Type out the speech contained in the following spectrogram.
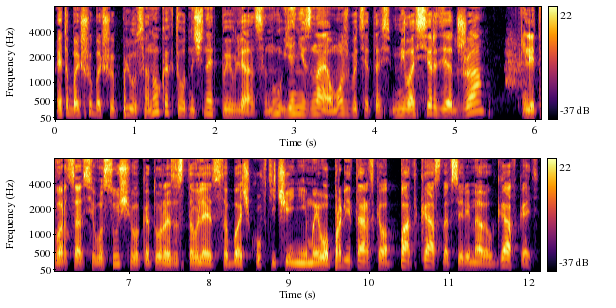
это большой-большой плюс. Оно как-то вот начинает появляться. Ну, я не знаю, может быть, это милосердие Джа или Творца Всего Сущего, которое заставляет собачку в течение моего пролетарского подкаста все время гавкать.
